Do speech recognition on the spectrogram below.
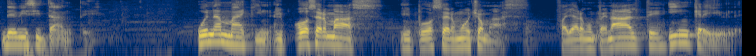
de visitante. Una máquina. Y pudo ser más, y pudo ser mucho más fallaron un penalti. Increíble.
